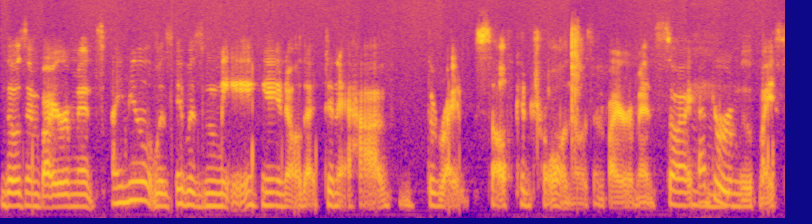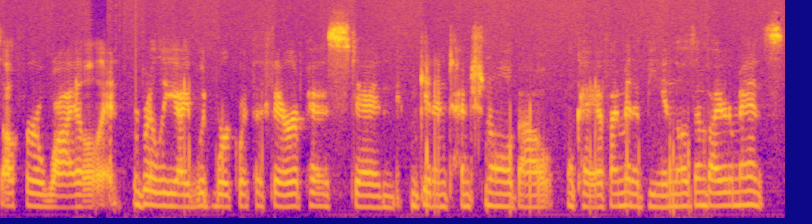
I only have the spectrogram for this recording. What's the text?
those environments. I knew it was it was me, you know, that didn't have the right self-control in those environments. So I mm-hmm. had to mm-hmm. remove myself for a while and really I would work with a therapist and get intentional about okay, if I'm going to be in those environments,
